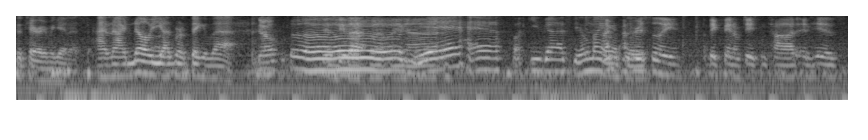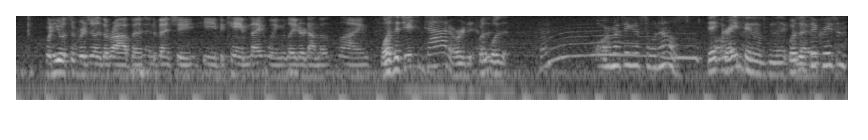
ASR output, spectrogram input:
to Terry McGinnis, and I know you guys weren't thinking that. No, Oh, see that, but, uh, yeah, fuck you guys stealing my I'm, answer. I'm personally a big fan of Jason Todd and his when he was originally the Robin and eventually he became Nightwing later down the line. was it Jason Todd or did, was Was it? it- Or am I thinking of someone else? Dick Oh, Grayson was the, Was it Dick Grayson?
